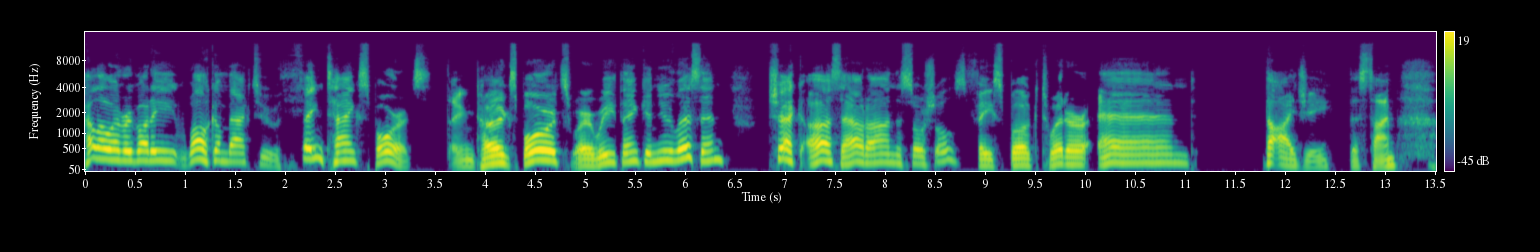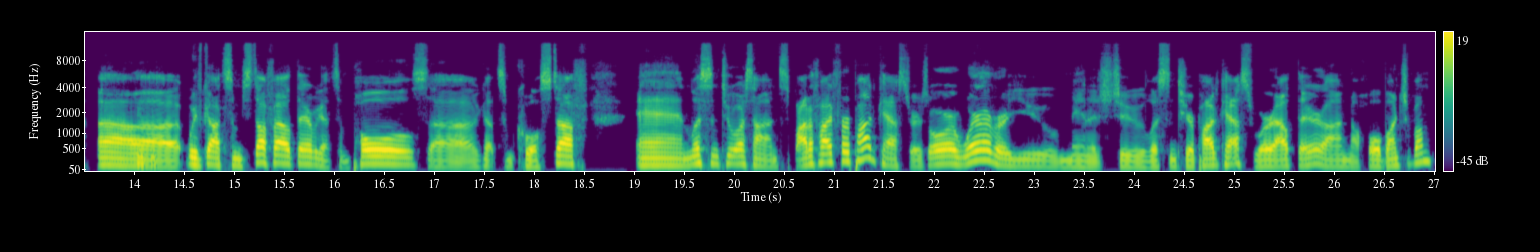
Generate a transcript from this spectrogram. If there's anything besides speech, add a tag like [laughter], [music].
Hello, everybody. Welcome back to Think Tank Sports. Think Tank Sports, where we think and you listen. Check us out on the socials Facebook, Twitter, and the IG this time. [laughs] Uh, we've got some stuff out there. We got some polls. Uh, we got some cool stuff. And listen to us on Spotify for podcasters or wherever you manage to listen to your podcast. We're out there on a whole bunch of them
